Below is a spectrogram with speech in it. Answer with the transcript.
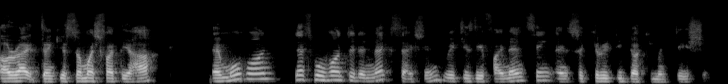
All right, thank you so much, Fatiha. And move on, let's move on to the next section, which is the financing and security documentation.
